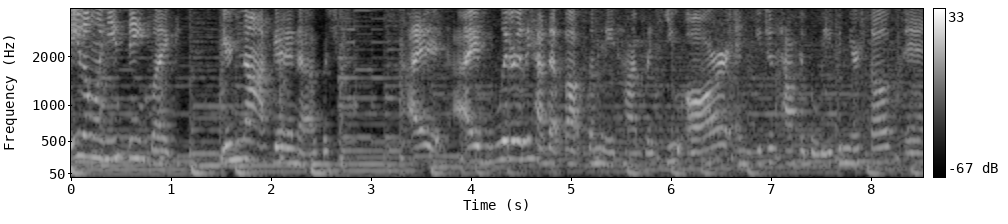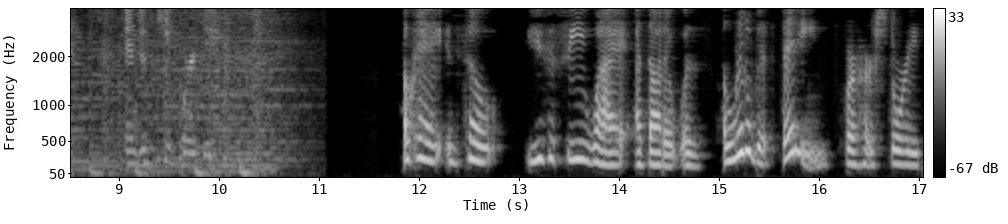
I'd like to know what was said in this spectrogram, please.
Even when you think like you're not good enough, which I I literally had that thought so many times. Like you are, and you just have to believe in yourself and and just keep working. Okay, and so you can see why I thought it was a little bit fitting for her story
